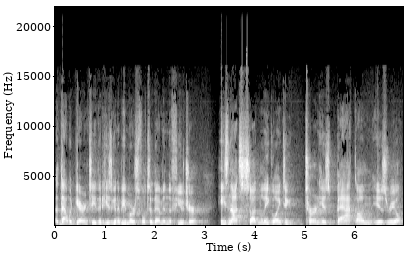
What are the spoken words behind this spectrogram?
that would guarantee that He's going to be merciful to them in the future. He's not suddenly going to turn His back on Israel.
